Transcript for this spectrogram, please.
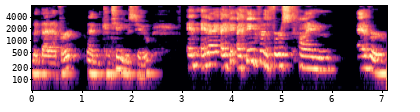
with that effort and continues to. And and I I, th- I think for the first time ever,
